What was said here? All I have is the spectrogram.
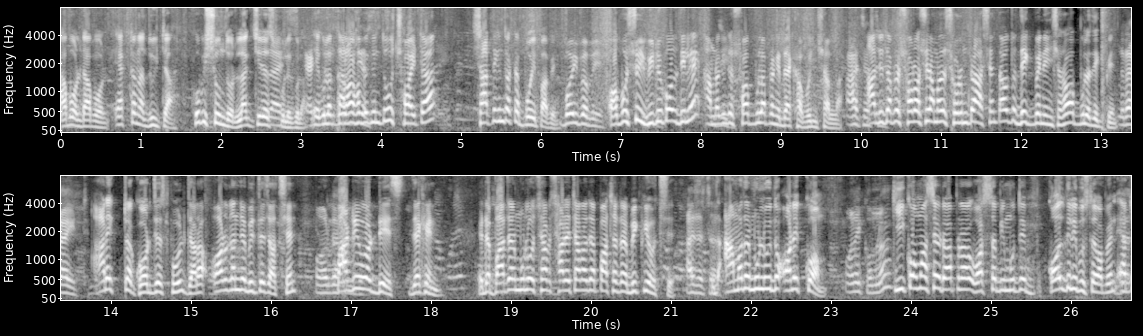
ডাবল ডাবল একটা না দুইটা খুবই সুন্দর লাক্সারিয়াস. ফুল এগুলো। এগুলো কালার হবে কিন্তু ছয়টা সাথে কিন্তু একটা বই পাবেন। বই পাবে। অবশ্যই ভিডিও কল দিলে আমরা কিন্তু সবগুলো আপনাকে দেখাবো ইনশাল্লাহ। আচ্ছা, আর যদি আপনার সরাসরি আমাদের শোরুমটা আসেন তাহলে তো দেখবেন ইনশাল্লাহ সবগুলো দেখবেন। রাইট আরেকটা গর্জেস ফুল যারা অর্গানজা বিলতে চাচ্ছেন পার্টি ওয়ার ড্রেস দেখেন এটা বাজার মূল্য হচ্ছে সাড়ে চার হাজার পাঁচ হাজার বিক্রি হচ্ছে। আচ্ছা আচ্ছা। আমাদের মূল্য কিন্তু অনেক কম। অনেক কম না? কি কম আছে ওটা আপনার হোয়াটসঅ্যাপ মধ্যে কল দিলে বুঝতে পারবেন এত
